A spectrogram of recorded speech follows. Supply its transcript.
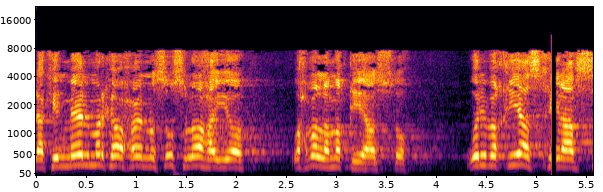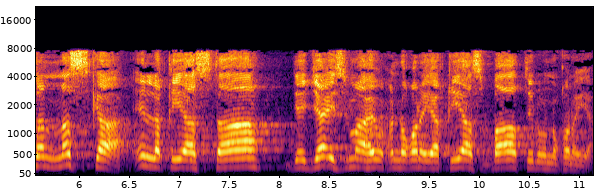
Laakiin meel marka waxawe nusuus loo hayo waxba lama qiyaasto. Weliba qiyaas khilaafsan naska in la qiyaastaa dee jaa'is ma ahay wuxuu noqonayaa qiyaas baatiluu noqonaya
